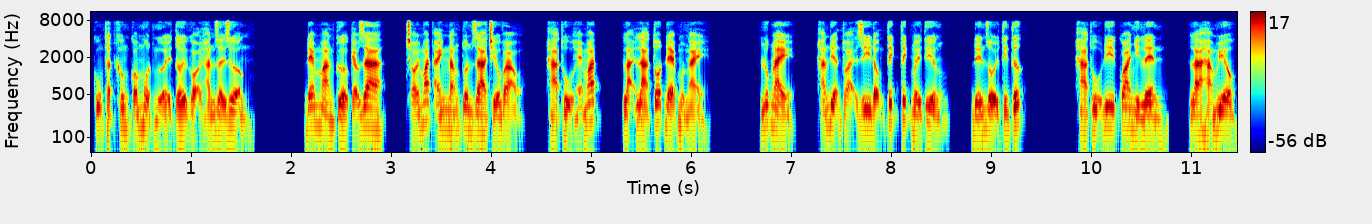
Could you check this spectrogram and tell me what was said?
cũng thật không có một người tới gọi hắn rời giường. Đem màn cửa kéo ra trói mắt ánh nắng tuôn ra chiếu vào, hà thụ hé mắt, lại là tốt đẹp một ngày lúc này, hắn điện thoại di động tích tích mấy tiếng, đến rồi tin tức. Hà thụ đi qua nhìn lên, là hà miêu,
